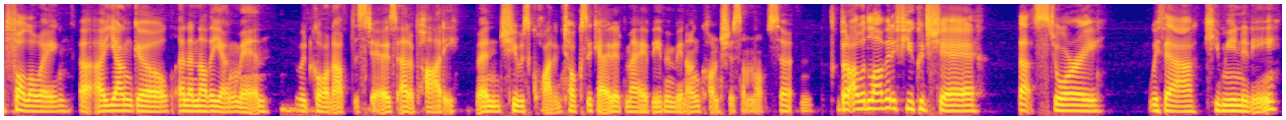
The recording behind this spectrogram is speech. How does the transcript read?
following a, a, young girl and another young man who had gone up the stairs at a party. And she was quite intoxicated, may have even been unconscious. I'm not certain. But I would love it if you could share that story with our community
